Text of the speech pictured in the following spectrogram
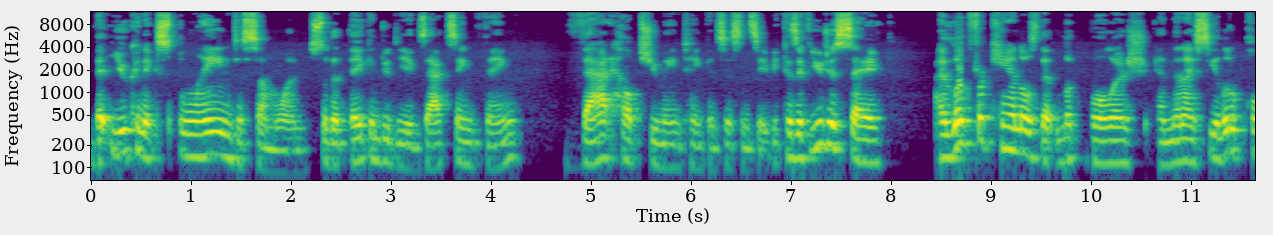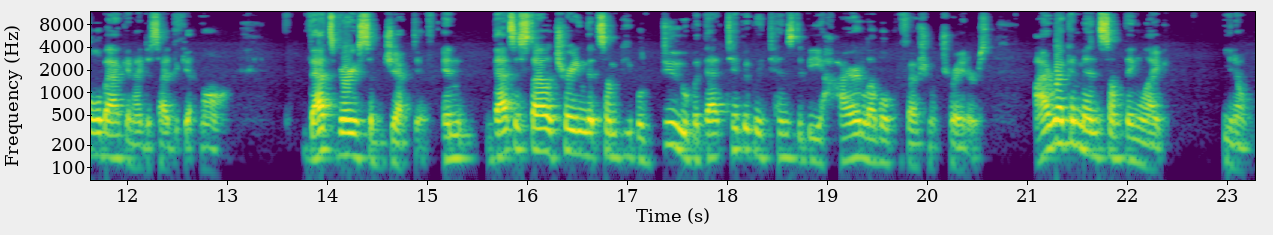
that you can explain to someone so that they can do the exact same thing, that helps you maintain consistency. Because if you just say, I look for candles that look bullish and then I see a little pullback and I decide to get long. That's very subjective. And that's a style of trading that some people do, but that typically tends to be higher level professional traders. I recommend something like, you know,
